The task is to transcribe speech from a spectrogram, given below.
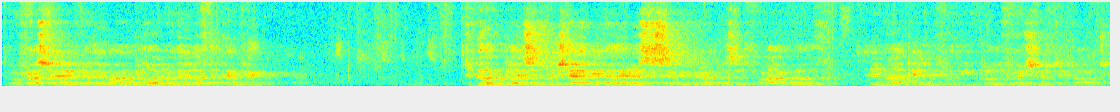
They were frustrated, or they were unemployed, or they left the country to go to places which had the other necessary prerequisite for our growth, and in my opinion, for the proliferation of technology.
